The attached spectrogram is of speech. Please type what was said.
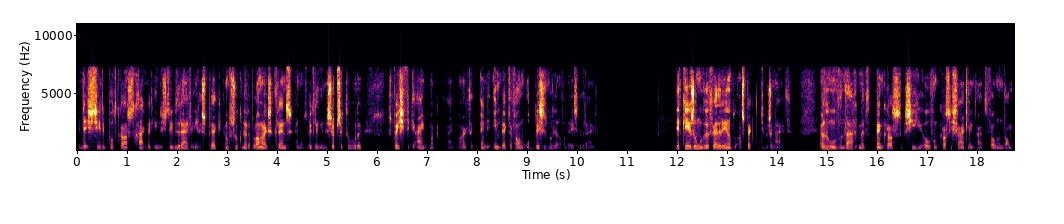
In deze serie podcast ga ik met industriebedrijven in gesprek en op zoek naar de belangrijkste trends en ontwikkelingen in de subsectoren, specifieke eindmarkten en de impact daarvan op businessmodellen van deze bedrijven. Dit keer zoomen we verder in op het aspect duurzaamheid. En dat doen we vandaag met Ben Kras, CEO van Kras Recycling uit Volendam.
